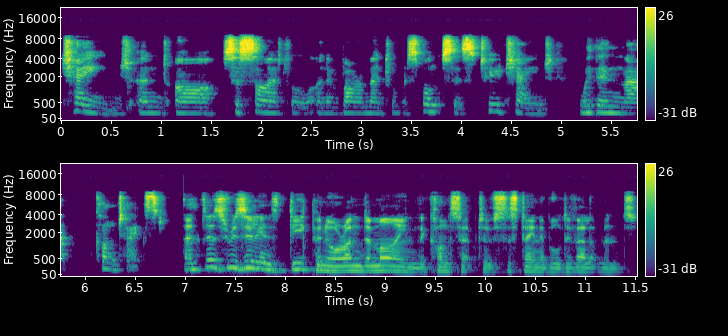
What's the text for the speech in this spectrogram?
change and our societal and environmental responses to change within that context. And does resilience deepen or undermine the concept of sustainable development?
